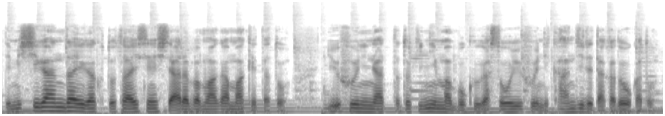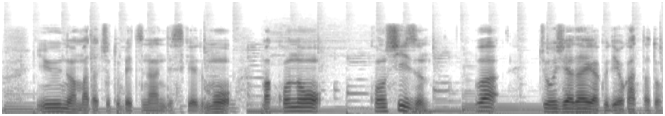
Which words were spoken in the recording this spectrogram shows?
でミシガン大学と対戦してアラバマが負けたというふうになった時に、まあ、僕がそういうふうに感じれたかどうかというのはまたちょっと別なんですけれども、まあ、この今シーズンはジョージア大学で良かったと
